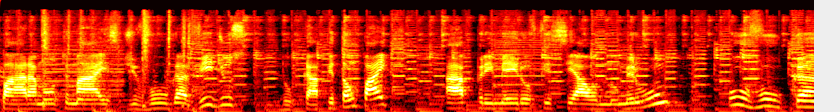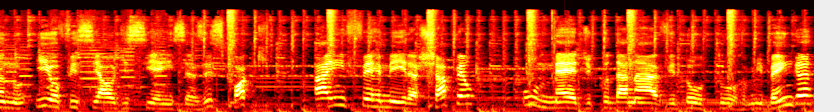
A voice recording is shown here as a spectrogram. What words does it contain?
Paramount Mais divulga vídeos do Capitão Pike, a primeira oficial número 1, o vulcano e oficial de ciências Spock, a enfermeira Chapel o médico da nave Dr. Mibenga,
